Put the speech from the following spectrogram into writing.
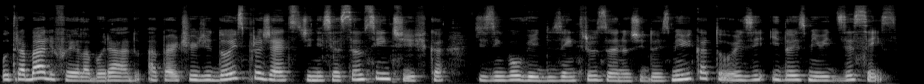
O trabalho foi elaborado a partir de dois projetos de iniciação científica desenvolvidos entre os anos de 2014 e 2016,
